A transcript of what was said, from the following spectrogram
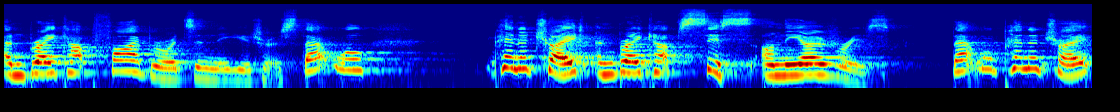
and break up fibroids in the uterus. That will penetrate and break up cysts on the ovaries. That will penetrate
